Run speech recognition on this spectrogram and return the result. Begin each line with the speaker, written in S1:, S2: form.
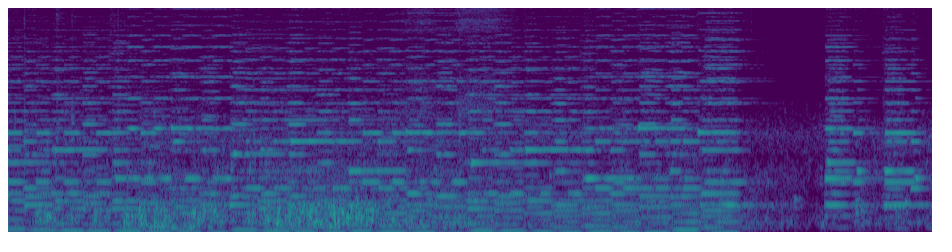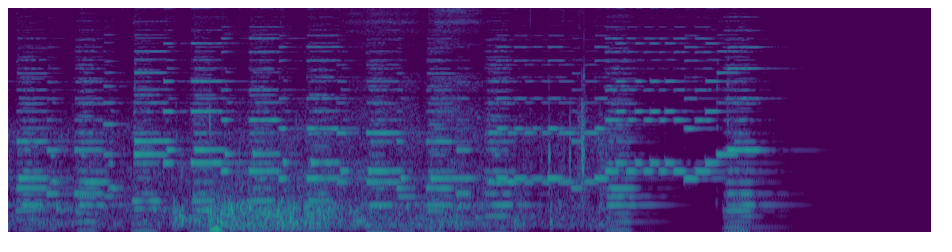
S1: うん。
